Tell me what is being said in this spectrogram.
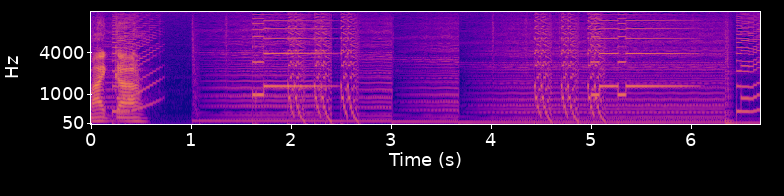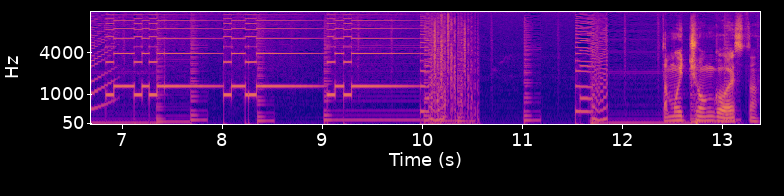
God. Está muy chungo esto.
